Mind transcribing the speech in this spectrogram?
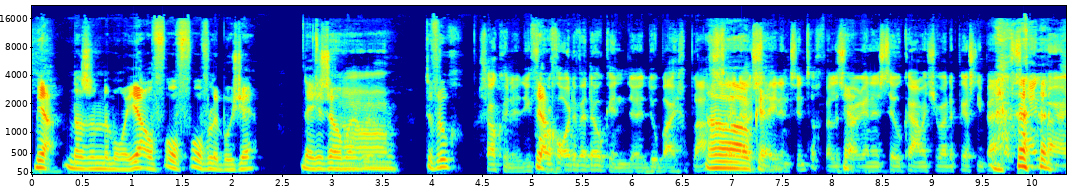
ja, dat is een mooie. Ja, of, of, of Le Bourget. Deze zomer oh. te vroeg. Zou kunnen. Die vorige orde werd ook in de Dubai geplaatst, oh, 2021. Weliswaar in een stil kamertje waar de pers niet bij mag zijn, maar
